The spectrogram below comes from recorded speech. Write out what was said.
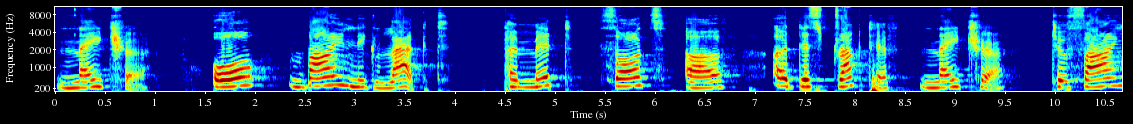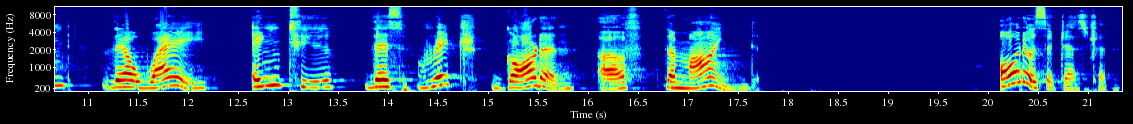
nature or by neglect permit thoughts of a destructive nature to find their way into this rich garden of the mind. Autosuggestion.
